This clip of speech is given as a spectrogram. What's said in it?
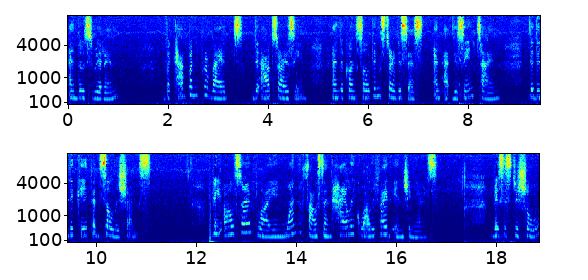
and the Sweden, the company provides the outsourcing and the consulting services and at the same time the dedicated solutions. We also employing 1,000 highly qualified engineers. This is to show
